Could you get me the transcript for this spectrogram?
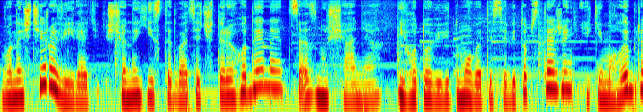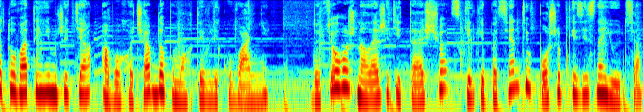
Вони щиро вірять, що не їсти 24 години це знущання, і готові відмовитися від обстежень, які могли б рятувати їм життя або хоча б допомогти в лікуванні. До цього ж належить і те, що скільки пацієнтів пошепки зізнаються.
